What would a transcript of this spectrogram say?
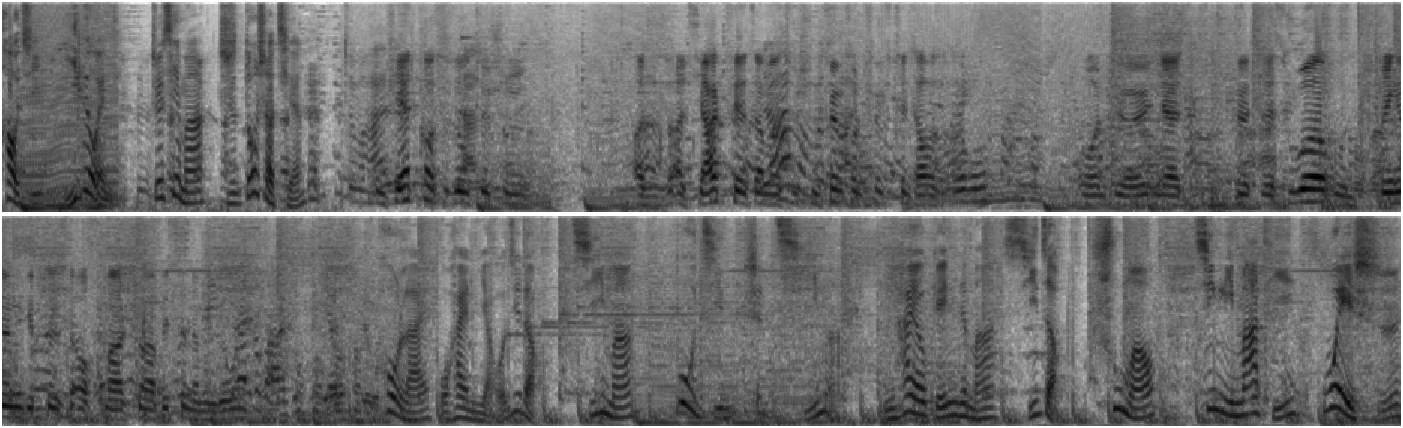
好奇一个问题：这些马值多少钱？Ein Pferd kostet so zwischen, also so als Jagdpferd sagen wir zwischen 5.000 und 15.000 Euro. Und äh, in der, für Dressur und Springen gibt es auch manchmal bis zu einer Million. 后来我还了解到，骑马不仅是骑马，你还要给你的马洗澡、梳毛、清理马蹄、喂食、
